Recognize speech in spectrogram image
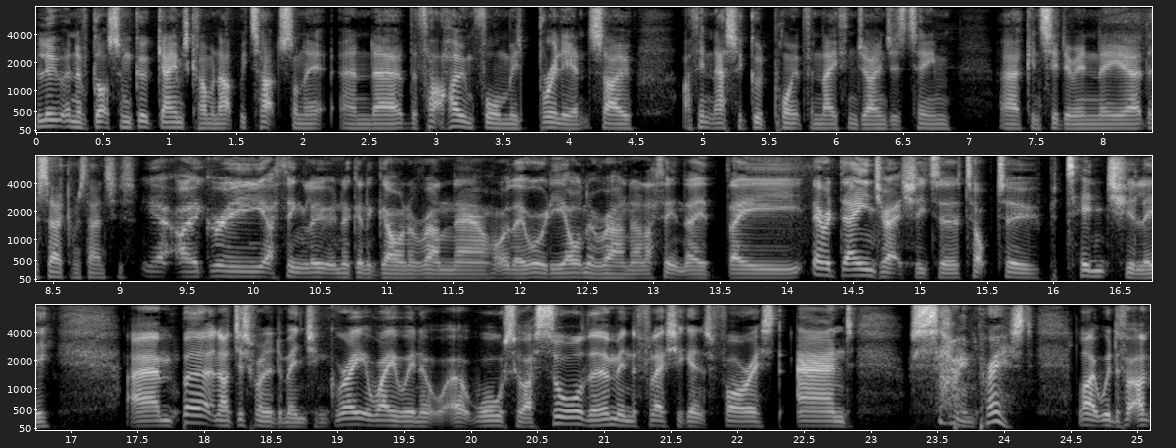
Luton have got some good games coming up. We touched on it. And uh, the home form is brilliant. So I think that's a good point for Nathan Jones's team. Uh, considering the uh, the circumstances, Yeah, I agree. I think Luton are going to go on a run now, or they're already on a run, and I think they they they're a danger actually to the top two potentially. Um, Burton, I just wanted to mention, great away win at, at Walsall. I saw them in the flesh against Forest, and so impressed. Like with the, uh,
